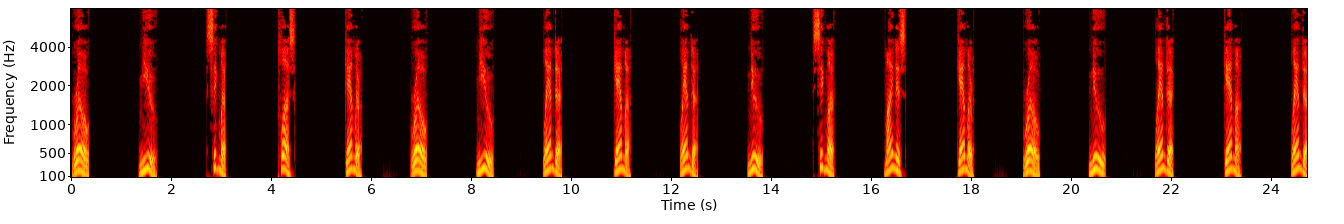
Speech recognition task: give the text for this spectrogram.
rho mu sigma plus gamma rho mu lambda gamma lambda nu sigma minus gamma rho nu lambda gamma lambda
